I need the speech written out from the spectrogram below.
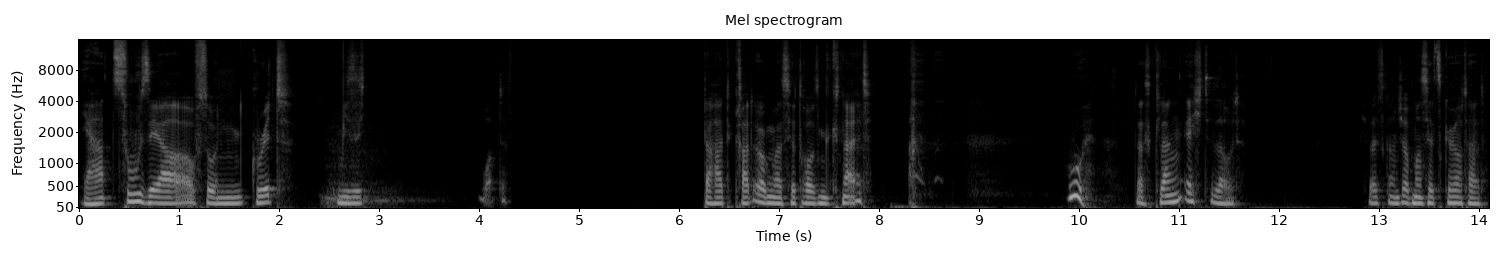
ja zu sehr auf so ein Grid, wie sich. What the f Da hat gerade irgendwas hier draußen geknallt. uh, das klang echt laut. Ich weiß gar nicht, ob man es jetzt gehört hat.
